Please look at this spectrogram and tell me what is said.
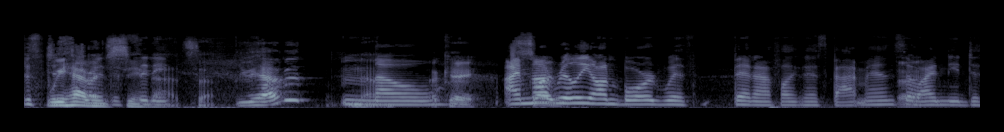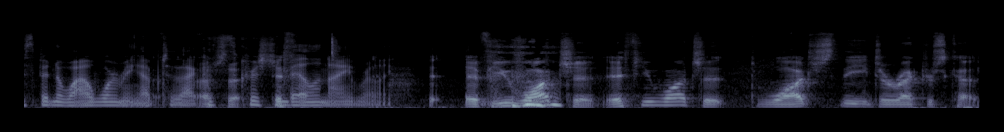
just We haven't the seen city. that, so You have it? No. Okay. I'm Side- not really on board with Ben Affleck as Batman, so Right. I need to spend a while warming up to that because Christian If- Bale and I were like, If you watch it, if you watch it, watch the director's cut.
